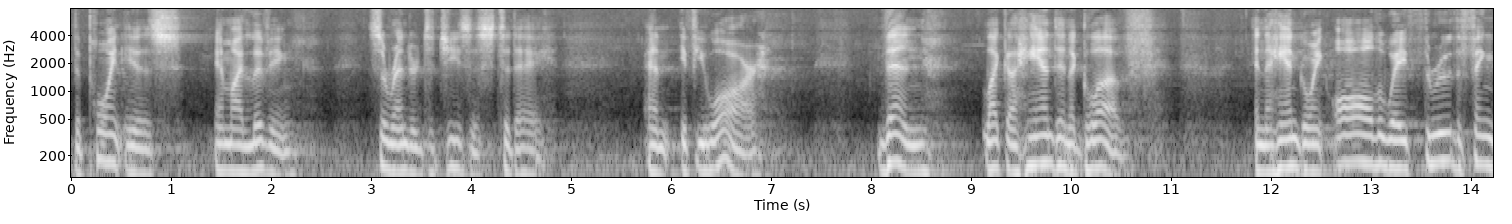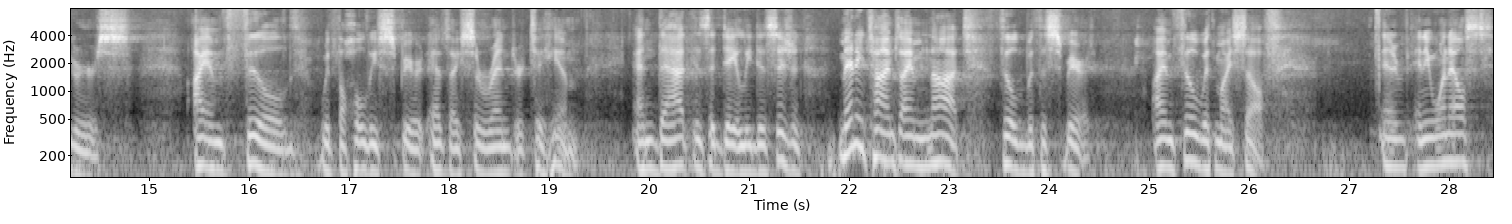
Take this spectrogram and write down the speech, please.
the point is, am I living surrendered to Jesus today? And if you are, then, like a hand in a glove, and the hand going all the way through the fingers, I am filled with the Holy Spirit as I surrender to Him. And that is a daily decision. Many times I am not filled with the Spirit, I am filled with myself. And anyone else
